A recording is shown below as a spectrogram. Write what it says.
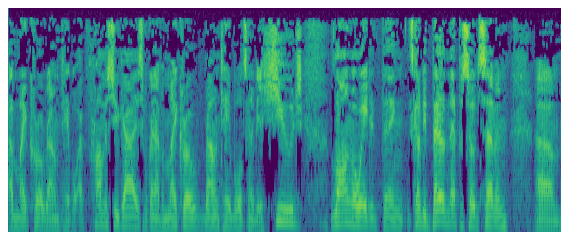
a micro roundtable. I promise you guys, we're gonna have a micro roundtable. It's gonna be a huge, long-awaited thing. It's gonna be better than episode seven, um,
